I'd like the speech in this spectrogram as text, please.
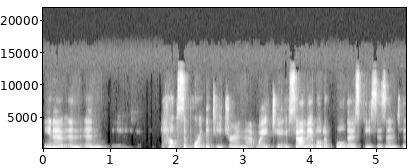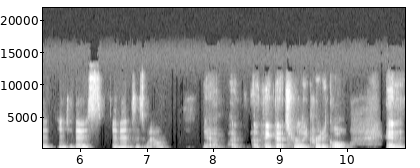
you know, and, and help support the teacher in that way too. So I'm able to pull those pieces into, into those events as well. Yeah, I, I think that's really critical. And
